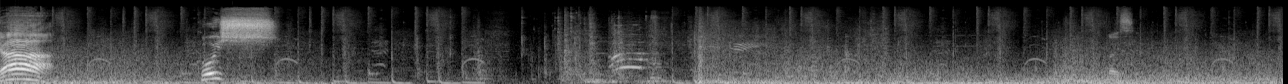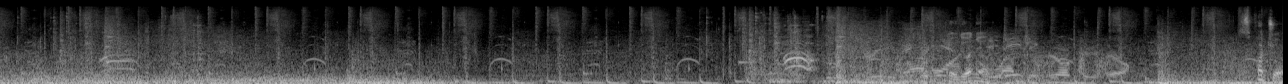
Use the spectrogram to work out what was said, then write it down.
야! 거의 씨! 나이스. 어디 갔냐? 스팟 쪽.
